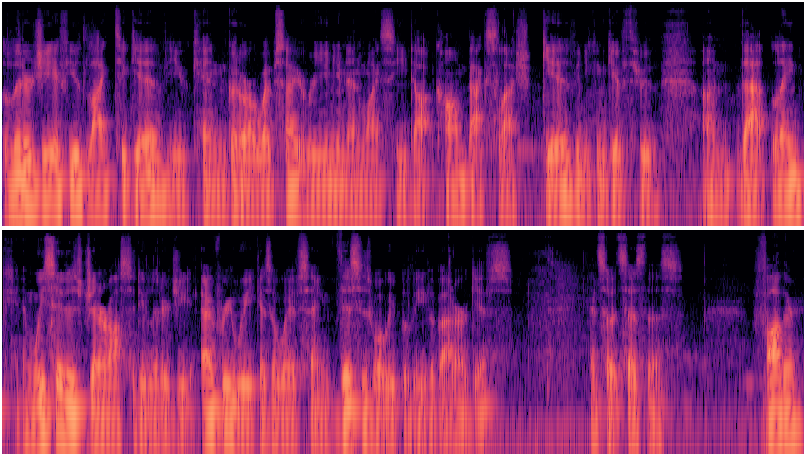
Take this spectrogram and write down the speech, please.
liturgy. If you'd like to give, you can go to our website, reunionnyc.com backslash give, and you can give through um, that link. And we say this generosity liturgy every week as a way of saying this is what we believe about our gifts. And so it says this Father,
